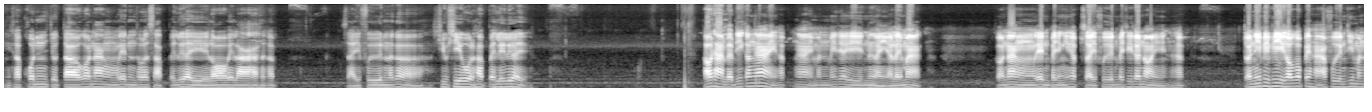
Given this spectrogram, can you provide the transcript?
นี่ครับ คนจุดเตาก็นั่งเล่นโทรศัพท์ไปเรื่อยรอเวลานะครับ ใส่ฟืนแล้วก็ชิวๆนะครับ ไปเรื่อยๆเผาถ่านแบบนี้ก็ง่ายครับ ง่ายมันไม่ได้เหนื่อยอะไรมาก ก็นั่งเล่นไปอย่างนี้ครับ ใส่ฟืนไปทีละหน่อยนะครับ ตอนนี้พี่ๆเขาก็ไปหาฟืนที่มัน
